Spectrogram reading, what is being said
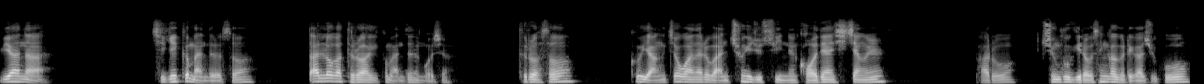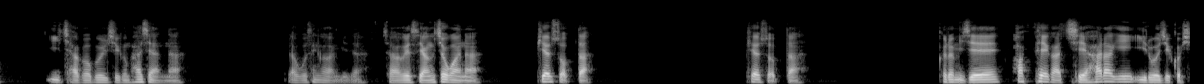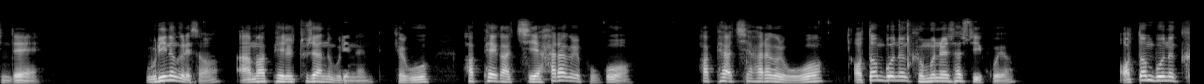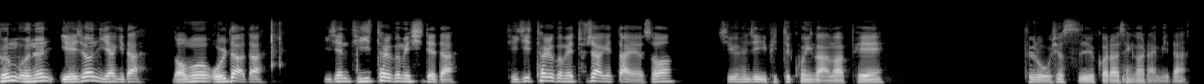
위안화 지게끔 만들어서 달러가 들어가게끔 만드는 거죠. 들어서 그 양적 완화를 완충해 줄 수 있는 거대한 시장을 바로 중국이라고 생각을 해가지고 이 작업을 지금 하지 않나 라고 생각합니다. 자, 그래서 양적 완화 피할 수 없다. 피할 수 없다. 그럼 이제 화폐 가치의 하락이 이루어질 것인데 우리는 그래서 암화폐를 투자하는 우리는 결국 화폐 가치의 하락을 보고 화폐 가치 하락을 보고 어떤 분은 금은을 살 수 있고요. 어떤 분은 금 은은 예전 이야기다. 너무 올드하다. 이젠 디지털 금의 시대다. 디지털 금에 투자하겠다 해서 지금 현재 이 비트코인과 암화폐에 들어오셨을 거라 생각을 합니다.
